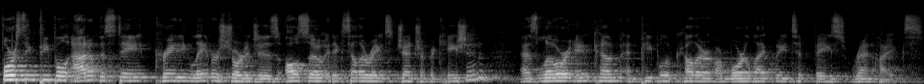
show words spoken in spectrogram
forcing people out of the state, creating labor shortages. Also, it accelerates gentrification as lower income and people of color are more likely to face rent hikes.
